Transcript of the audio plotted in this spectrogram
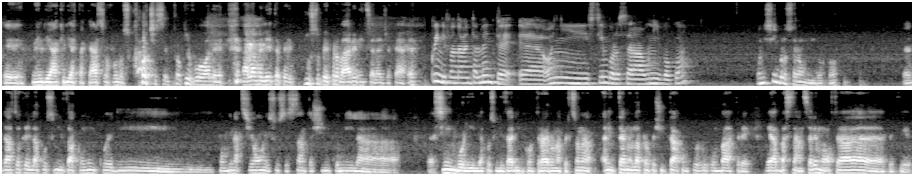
e quindi anche di attaccarselo con lo scotch se proprio vuole alla maglietta per- giusto per provare a iniziare a giocare. Quindi fondamentalmente eh, ogni simbolo sarà univoco? Ogni simbolo sarà univoco, eh, dato che la possibilità comunque di combinazioni su 65.000 eh, simboli, la possibilità di incontrare una persona all'interno della propria città con cui combattere è abbastanza remota, eh, perché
